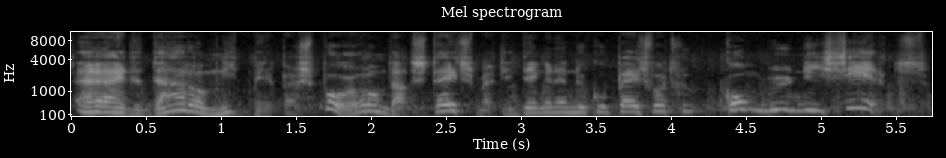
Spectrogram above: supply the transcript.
en rijden daarom niet meer per spoor, omdat steeds met die dingen in de coupés wordt gecommuniceerd.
